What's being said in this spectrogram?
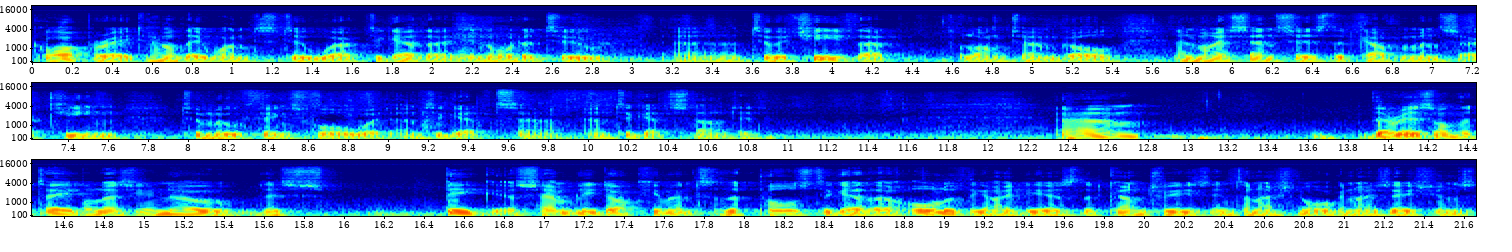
cooperate, how they want to work together in order to uh, to achieve that long-term goal. And my sense is that governments are keen to move things forward and to get uh, and to get started. Um, there is on the table, as you know, this big assembly document that pulls together all of the ideas that countries, international organizations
